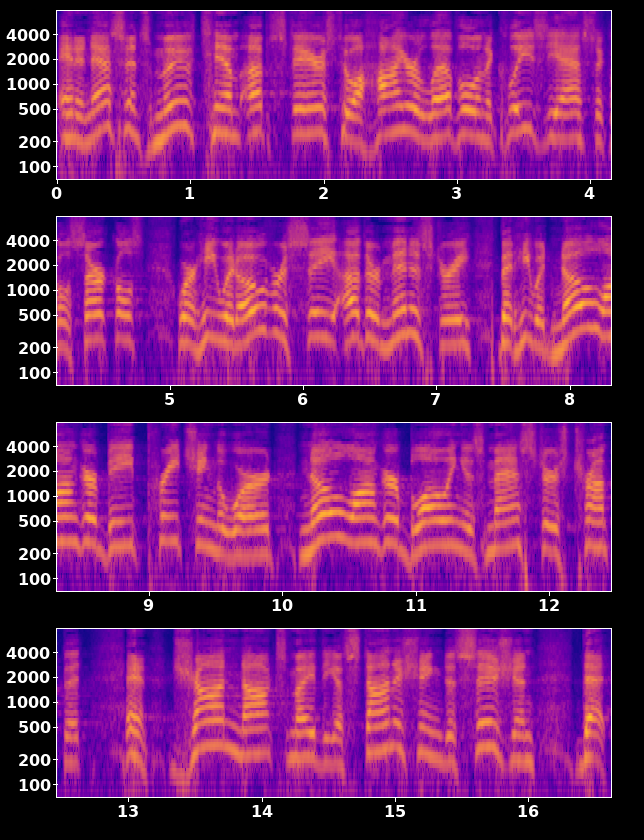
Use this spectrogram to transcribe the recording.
and, in essence, moved him upstairs to a higher level in ecclesiastical circles where he would oversee other ministry, but he would no longer be preaching the word, no longer blowing his master's trumpet. And John Knox made the astonishing decision that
